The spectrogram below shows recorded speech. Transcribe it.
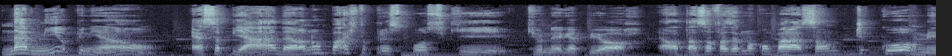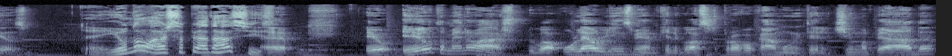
Na minha opinião, essa piada ela não parte do pressuposto que, que o negro é pior. Ela tá só fazendo uma comparação de cor mesmo. É, eu não Tá. acho essa piada racista. É, eu, eu também não acho. Igual o Léo Lins mesmo, que ele gosta de provocar muito. Ele tinha uma piada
